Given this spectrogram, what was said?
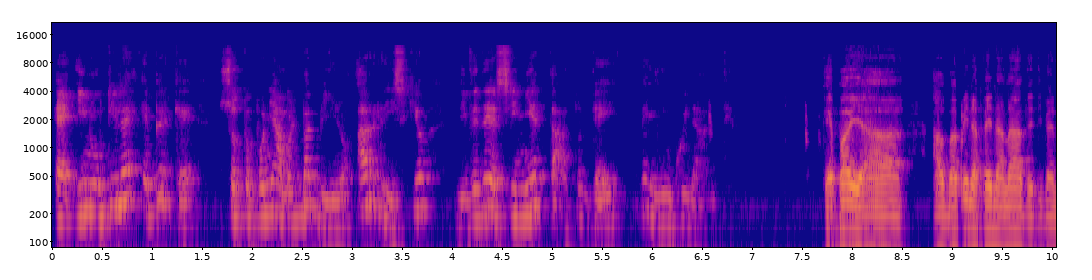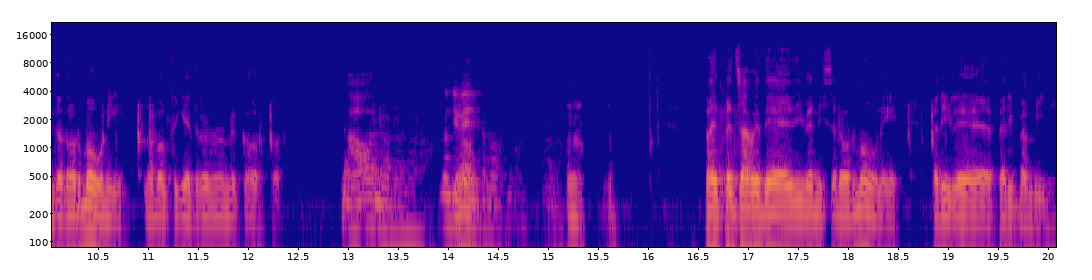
è inutile e perché sottoponiamo il bambino al rischio di vedersi iniettato dei, degli inquinanti. Che poi a, al bambino appena nato diventano ormoni una volta che entrano nel corpo. No, no, no, no, non diventano no. ormoni. No, no. Mm. Pensavo che divenissero ormoni per, il, per i bambini.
